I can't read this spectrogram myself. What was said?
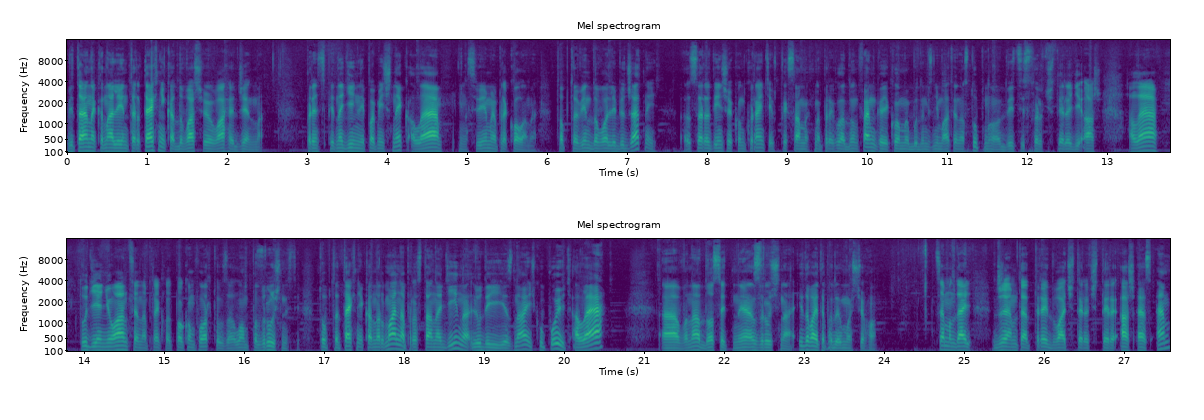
Вітаю на каналі Інтертехніка. До вашої уваги Джинма. В принципі, надійний помічник, але своїми приколами. Тобто він доволі бюджетний е, серед інших конкурентів, тих самих, наприклад, Донфенга, якого ми будемо знімати наступного 244 DH. Але тут є нюанси, наприклад, по комфорту, загалом по зручності. Тобто техніка нормальна, проста, надійна, люди її знають, купують, але е, вона досить незручна. І давайте подивимося, чого. Це модель GMT 3244 HSM.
